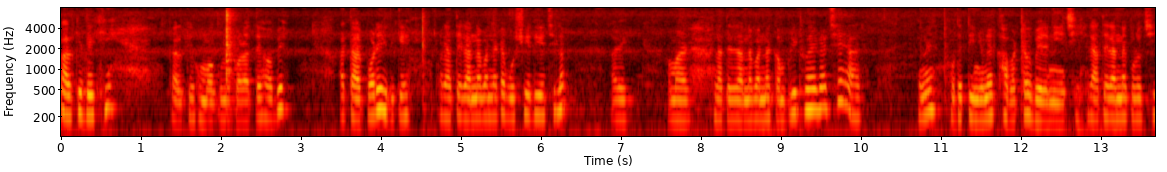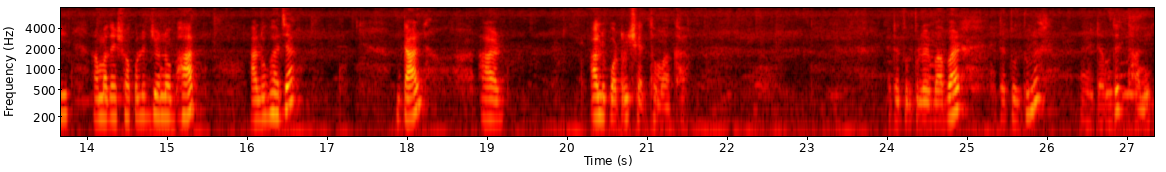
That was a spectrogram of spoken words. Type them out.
কালকে দেখি, কালকে হোমওয়ার্কগুলো করাতে হবে। আর তারপরে এদিকে রাতে রান্নাবান্নাটা বসিয়ে দিয়েছিলাম। আর আমার রাতের রান্নাবান্না কমপ্লিট হয়ে গেছে আর এখানে ওদের তিনজনের খাবারটাও বেড়ে নিয়েছি। রাতে রান্না করেছি আমাদের সকলের জন্য ভাত, আলু ভাজা, ডাল আর আলু পটল সেদ্ধ মাখা। এটা তুলতুলের বাবার, এটা তুলতুলের আর এটা আমাদের থানির।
